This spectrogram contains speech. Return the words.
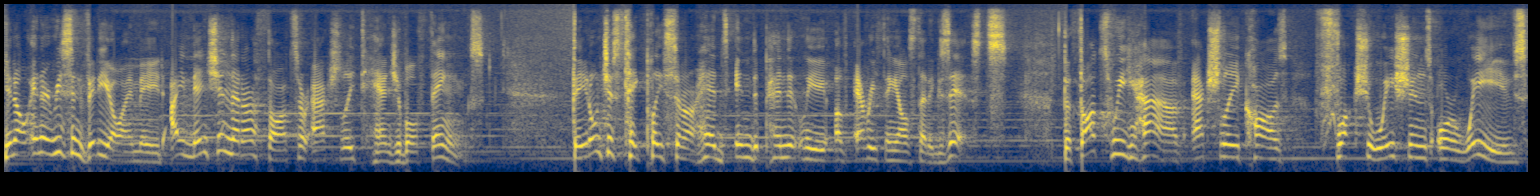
You know, in a recent video I made, I mentioned that our thoughts are actually tangible things. They don't just take place in our heads independently of everything else that exists. The thoughts we have actually cause fluctuations or waves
